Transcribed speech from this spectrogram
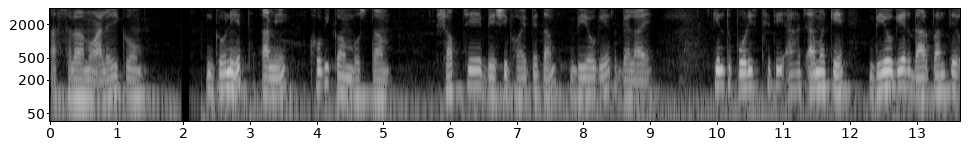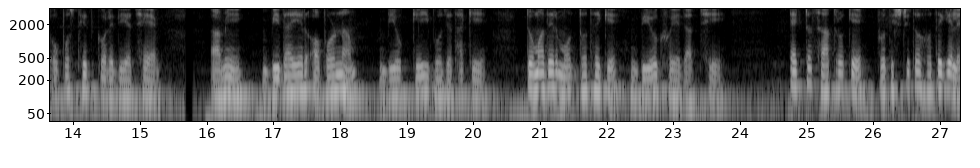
আসসালামু আলাইকুম। গণিত আমি খুবই কম বুঝতাম। সবচেয়ে বেশি ভয় পেতাম বিয়োগের বেলায়। কিন্তু পরিস্থিতি আজ আমাকে বিয়োগের দ্বারপ্রান্তে উপস্থিত করে দিয়েছে। আমি বিদায়ের অপর নাম বিয়োগকেই বুঝে থাকি। তোমাদের মধ্য থেকে বিয়োগ হয়ে যাচ্ছি। একটা ছাত্রকে প্রতিষ্ঠিত হতে গেলে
